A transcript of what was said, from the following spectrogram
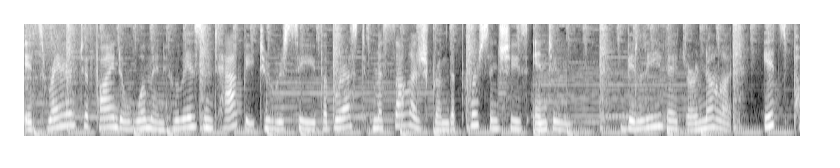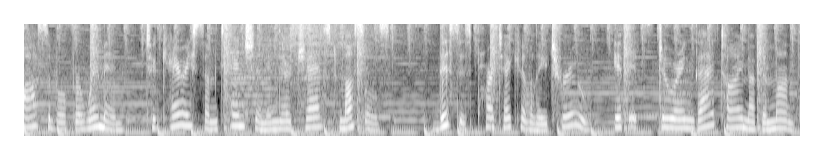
It's rare to find a woman who isn't happy to receive a breast massage from the person she's into. Believe it or not, it's possible for women to carry some tension in their chest muscles. This is particularly true if it's during that time of the month.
